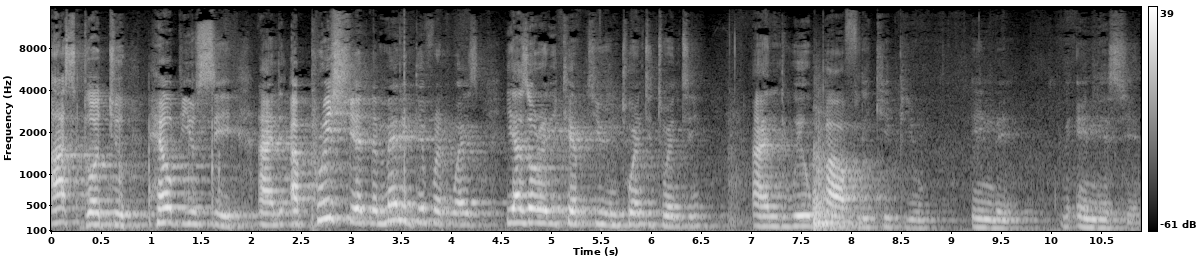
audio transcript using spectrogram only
Ask God to help you see and appreciate the many different ways He has already kept you in 2020 and will powerfully keep you in, the, in this year.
